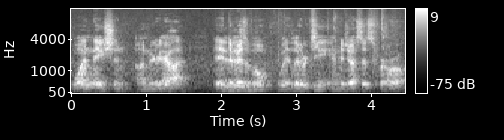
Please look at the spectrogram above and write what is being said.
one nation, under God, indivisible, with liberty and justice for all.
